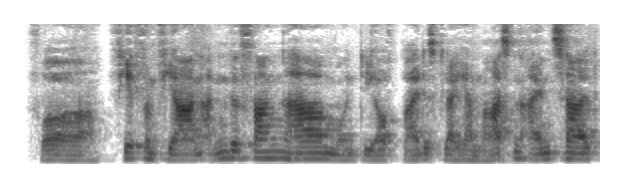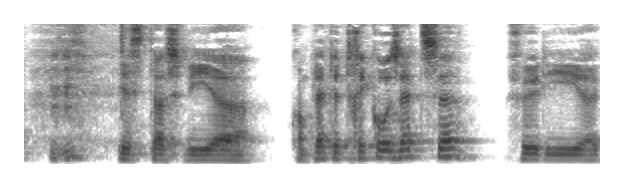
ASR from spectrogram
vor vier, fünf Jahren angefangen haben und die auf beides gleichermaßen einzahlt, mhm. ist, dass wir komplette Trikotsätze für die äh,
